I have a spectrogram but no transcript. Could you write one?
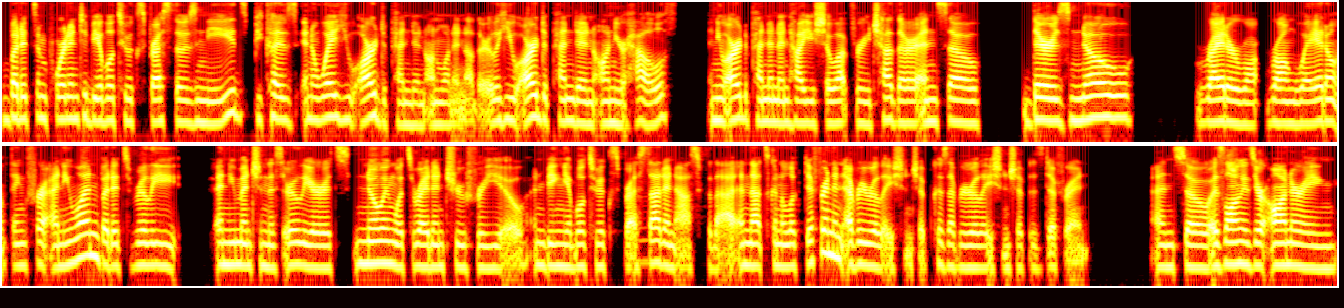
but it's important to be able to express those needs because in a way you are dependent on one another. Like you are dependent on your health and you are dependent on how you show up for each other. And so there's no right or wrong way, I don't think, for anyone, but it's really, and you mentioned this earlier, it's knowing what's right and true for you and being able to express mm-hmm. that and ask for that. And that's going to look different in every relationship because every relationship is different. And so as long as you're honoring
